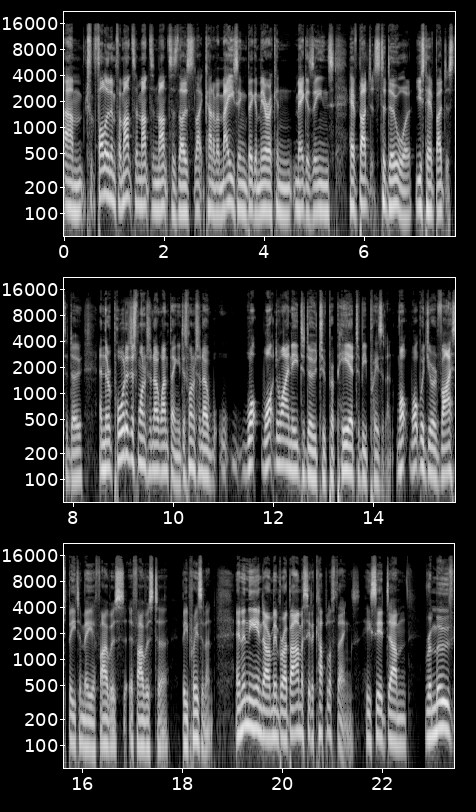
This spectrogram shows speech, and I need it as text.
um, t- followed him for months and months and months as those like kind of amazing big American magazines have budgets to do or used to have budgets to do. And the reporter just wanted to know one thing. He just wanted to know what what do I need to do to prepare to be president? What what would your advice be to me if I was if I was to be president? And in the end, I remember Obama said a couple of things. He said, um, "Remove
